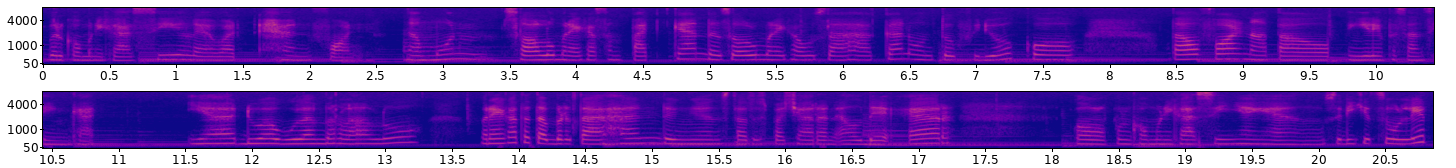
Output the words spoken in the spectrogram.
berkomunikasi lewat handphone. Namun selalu mereka sempatkan dan selalu mereka usahakan untuk video call, telepon atau mengirim pesan singkat. Ya dua bulan berlalu, mereka tetap bertahan dengan status pacaran LDR Walaupun komunikasinya yang sedikit sulit,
